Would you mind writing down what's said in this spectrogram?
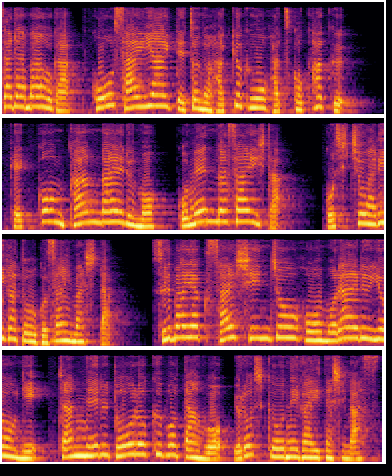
浅田真央が交際相手との破局を初告白。結婚考えるも、ごめんなさいした。ご視聴ありがとうございました。素早く最新情報をもらえるように、チャンネル登録ボタンをよろしくお願いいたします。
